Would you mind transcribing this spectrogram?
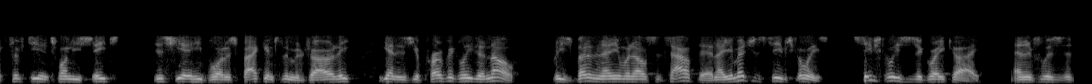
like 15 to 20 seats. This year, he brought us back into the majority. Again, is your perfect leader? No, but he's better than anyone else that's out there. Now, you mentioned Steve Scalise. Steve Scalise is a great guy, and if it was a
